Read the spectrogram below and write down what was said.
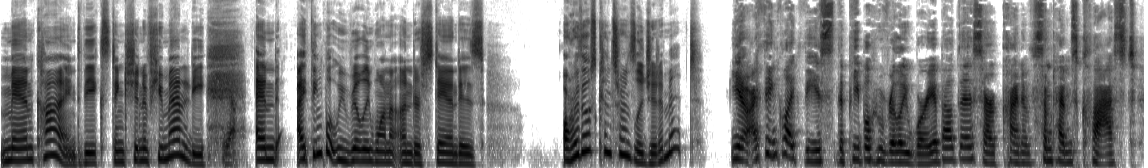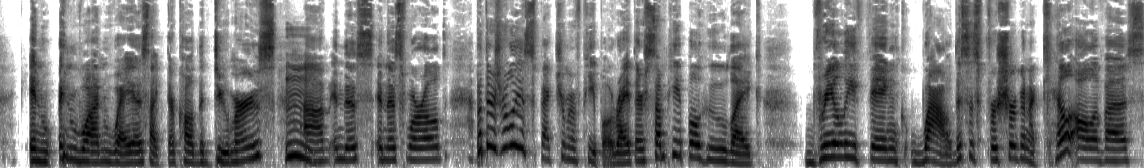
mankind, the extinction of humanity." Yeah. And I think what we really want to understand is are those concerns legitimate? You know, I think like these the people who really worry about this are kind of sometimes classed in in one way as like they're called the doomers mm. um, in this in this world. But there's really a spectrum of people, right? There's some people who like really think, wow, this is for sure going to kill all of us.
